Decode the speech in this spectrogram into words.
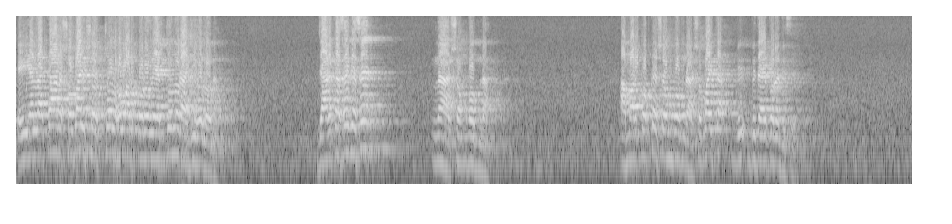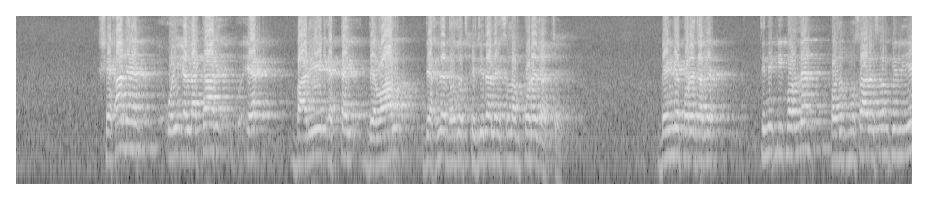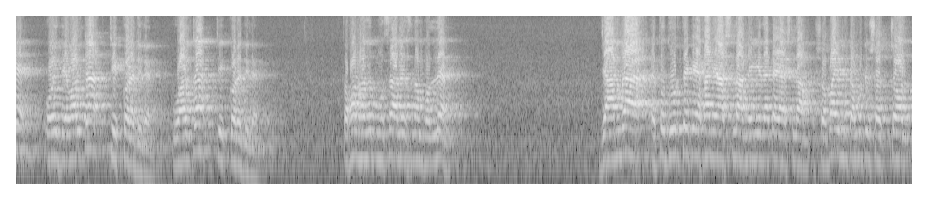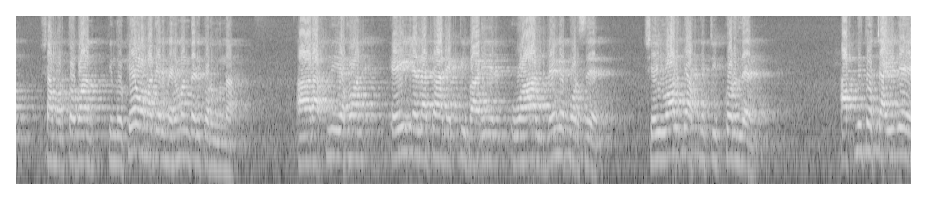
এই এলাকার সবাই সচ্ছল হওয়ার পরও একজনও রাজি হলো না। যার কাছে গেছে, না, সম্ভব না। আমার পক্ষে সম্ভব না। সবাই বিদায় করে দিছে। সেখানে ওই এলাকার এক বাড়ির একটা দেওয়াল দেখলেন হজরত খেজির আলাহ ইসলাম পড়ে যাচ্ছে। ভেঙে পড়ে যাবে। তিনি কি করলেন? হজরত মুসা আলাহ ইসলামকে নিয়ে ওই দেওয়ালটা ঠিক করে দিলেন, ওয়ালটা ঠিক করে দিলেন। তখন হজরত মুসা আলাহ ইসলাম বললেন, যে আমরা এত দূর থেকে এখানে আসলাম, এই এলাকায় আসলাম, সবাই মোটামুটি সচ্ছল, সামর্থ্যবান, কিন্তু কেউ আমাদের মেহমানদারি করল না। আর আপনি এখন এই এলাকার একটি বাড়ির ওয়াল ভেঙে পড়ছে, সেই ওয়ালকে আপনি টিপ করলেন। আপনি তো চাইলে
